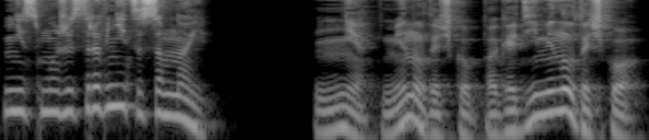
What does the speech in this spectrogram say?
не сможет сравниться со мной. Нет, минуточку, погоди минуточку.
